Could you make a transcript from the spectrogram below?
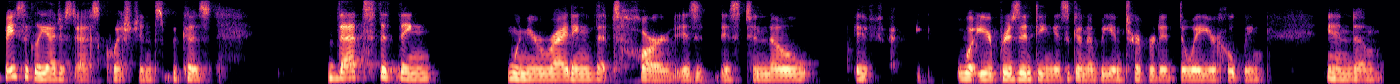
basically i just ask questions because that's the thing when you're writing that's hard is is to know if what you're presenting is going to be interpreted the way you're hoping and um,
